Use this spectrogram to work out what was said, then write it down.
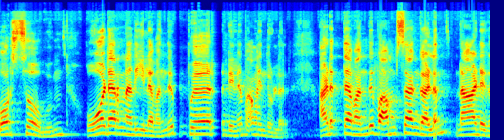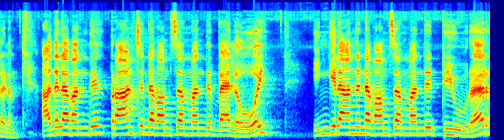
ஓர்சோவும் ஓடர் நதியில வந்து பேர்டிலும் அமைந்துள்ளது அடுத்த வந்து வம்சங்களும் நாடுகளும் அதுல வந்து பிரான்சின் வம்சம் வந்து வெலோய் இங்கிலாந்தின் வம்சம் வந்து டியூரர்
